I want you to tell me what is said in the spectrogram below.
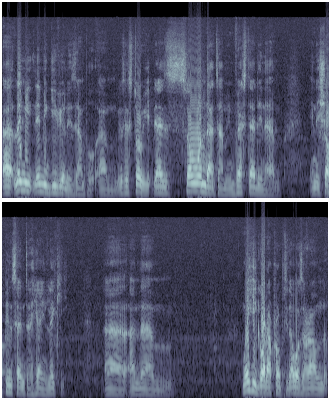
uh, let me let me give you an example. Um, it's a story. There's someone that um, invested in um, in a shopping center here in Lekki, uh, and um, when he got a property, that was around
